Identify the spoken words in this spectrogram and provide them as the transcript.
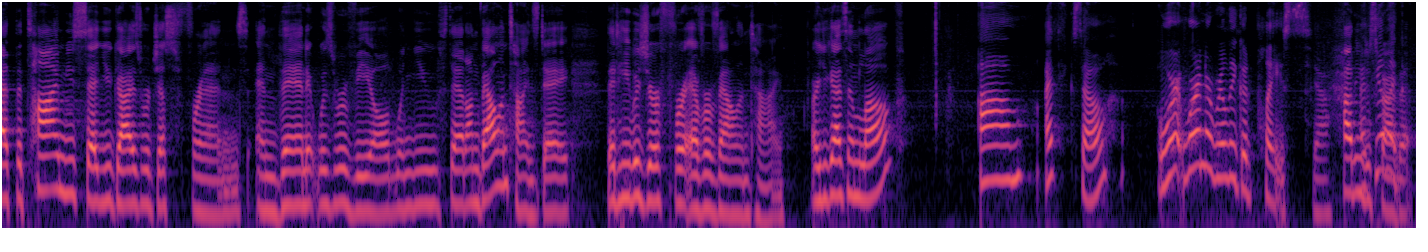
At the time, you said you guys were just friends, and then it was revealed when you said on Valentine's Day that he was your forever Valentine. Are you guys in love? Um, I think so. We're, we're in a really good place. Yeah. How do you I feel describe like, it?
